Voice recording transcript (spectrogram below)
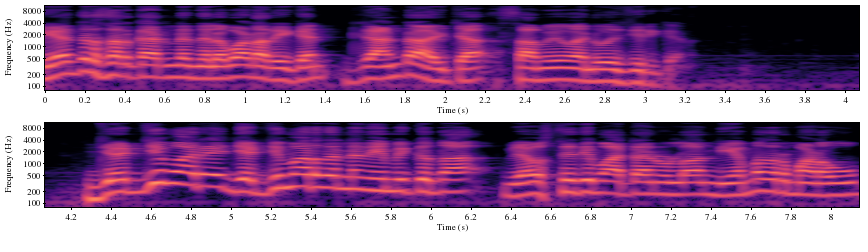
കേന്ദ്ര സർക്കാരിന്റെ നിലപാട് അറിയിക്കാൻ രണ്ടാഴ്ച സമയം അനുവദിച്ചിരിക്കുകയാണ്. ജഡ്ജിമാരെ ജഡ്ജിമാർ തന്നെ നിയമിക്കുന്ന വ്യവസ്ഥിതി മാറ്റാനുള്ള നിയമനിർമ്മാണവും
